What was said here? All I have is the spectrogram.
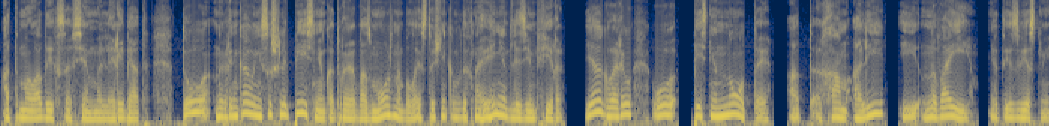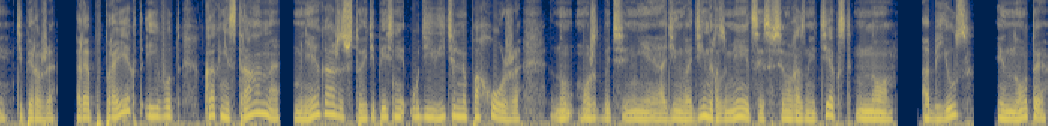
от молодых совсем ребят, то наверняка вы не слышали песню, которая, возможно, была источником вдохновения для Земфира. Я говорю о песне «Ноты» от Хам Али и Наваи. Это известный теперь уже рэп-проект, и вот, как ни странно, мне кажется, что эти песни удивительно похожи. Ну, может быть, не один в один, разумеется, и совсем разный текст, но абьюз и ноты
